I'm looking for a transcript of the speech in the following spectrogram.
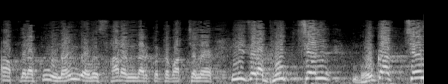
আপনারা পূর্ণাঙ্গভাবে সারেন্ডার করতে পারছেন না। নিজেরা ভুগছেন, ভোগাচ্ছেন,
